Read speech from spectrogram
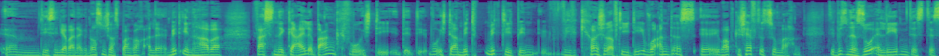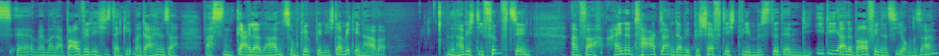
ähm, die sind ja bei einer Genossenschaftsbank auch alle Mitinhaber, was eine geile Bank, wo ich die, die wo ich da mit, Mitglied bin. Wie komme ich denn auf die Idee, woanders äh, überhaupt Geschäfte zu machen? Sie müssen das so erleben, dass das, äh, wenn man da bauwillig ist, dann geht man dahin und sagt, was ein geiler Laden, zum Glück bin ich da Mitinhaber. Und dann habe ich die 15 einfach einen Tag lang damit beschäftigt, wie müsste denn die ideale Baufinanzierung sein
